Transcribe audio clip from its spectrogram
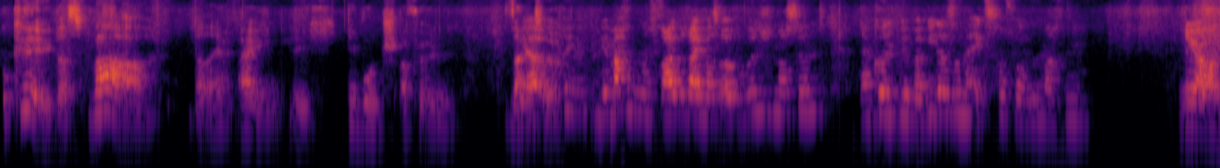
Okay, das war dann eigentlich die Wunscherfüllseite. Ja, übrigens, wir machen eine Frage rein, was eure Wünsche noch sind. Dann könnten wir mal wieder so eine extra Folge machen. Ja,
